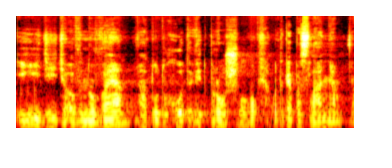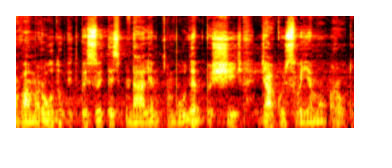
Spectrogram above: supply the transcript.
і йдіть в нове, а тут уходи від прошлого. Отаке послання вам роду. Підписуйтесь далі. Буде, пишіть. Дякую своєму роду.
